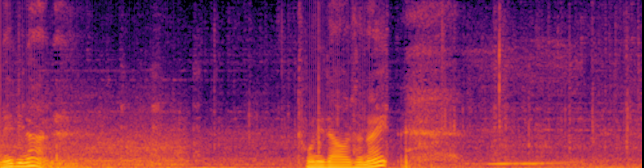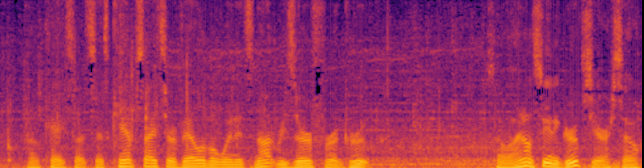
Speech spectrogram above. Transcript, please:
maybe not. $20 a night. Okay, so it says campsites are available when it's not reserved for a group. So I don't see any groups here, so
